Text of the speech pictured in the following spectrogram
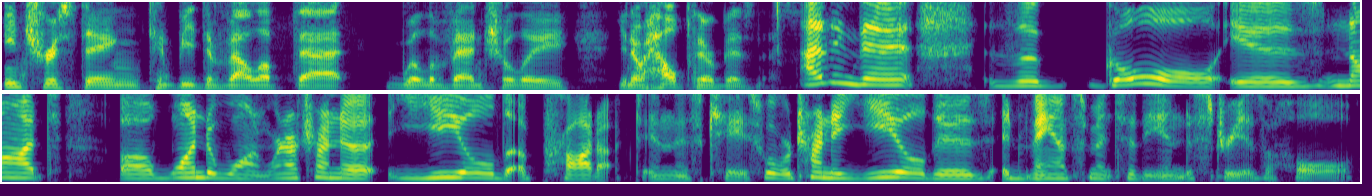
interesting can be developed that will eventually, you know, help their business. I think that the goal is not one to one. We're not trying to yield a product in this case. What we're trying to yield is advancement to the industry as a whole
